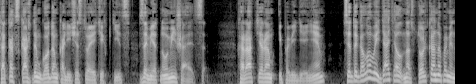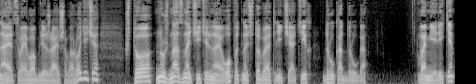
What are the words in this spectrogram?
так как с каждым годом количество этих птиц заметно уменьшается. Характером и поведением седоголовый дятел настолько напоминает своего ближайшего родича, что нужна значительная опытность, чтобы отличать их друг от друга. В Америке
